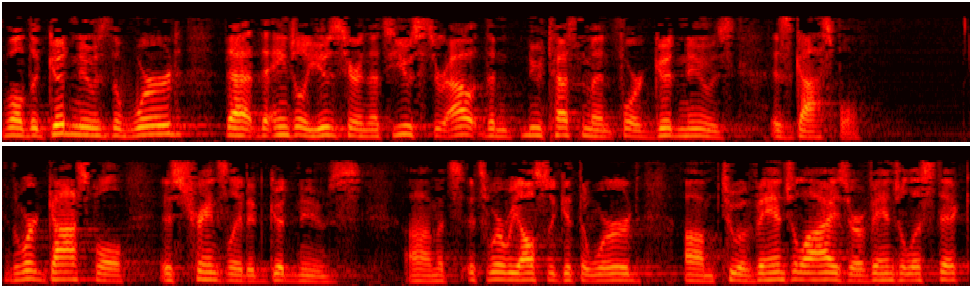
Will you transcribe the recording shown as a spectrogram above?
Well, the good news, the word that the angel used here and that's used throughout the New Testament for good news is gospel. The word gospel is translated good news. Um, it's, it's where we also get the word um, to evangelize or evangelistic.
